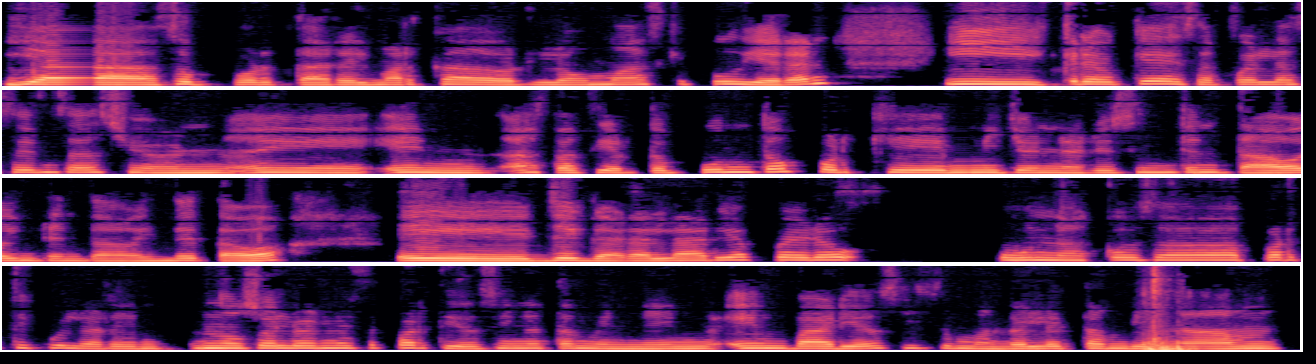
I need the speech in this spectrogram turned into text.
y a soportar el marcador lo más que pudieran y creo que esa fue la sensación en hasta cierto punto porque Millonarios intentaba intentaba intentaba llegar al área pero una cosa particular, no solo en ese partido, sino también en, en varios y sumándole también a,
